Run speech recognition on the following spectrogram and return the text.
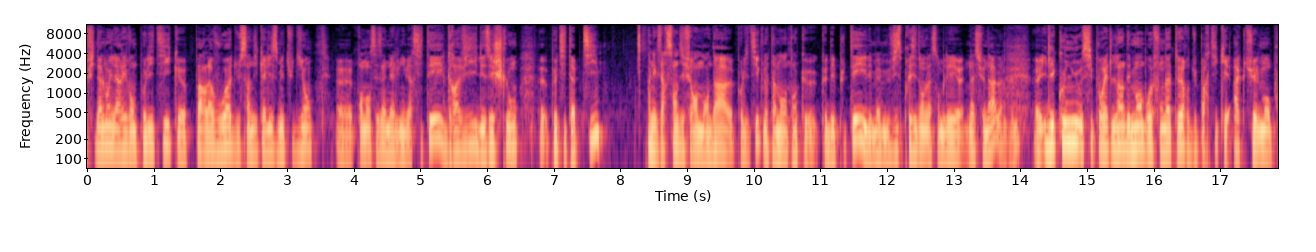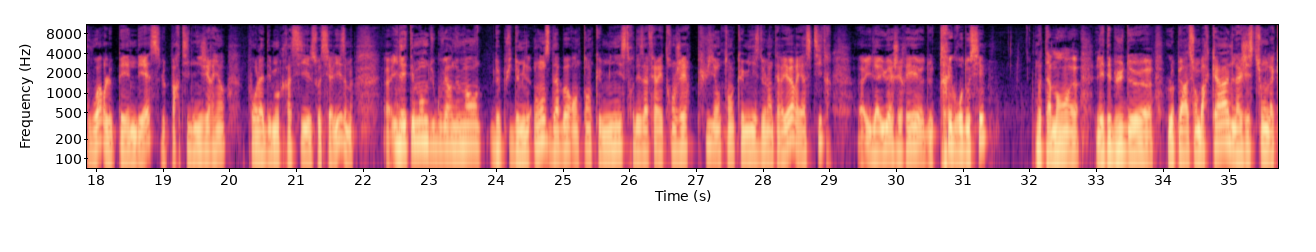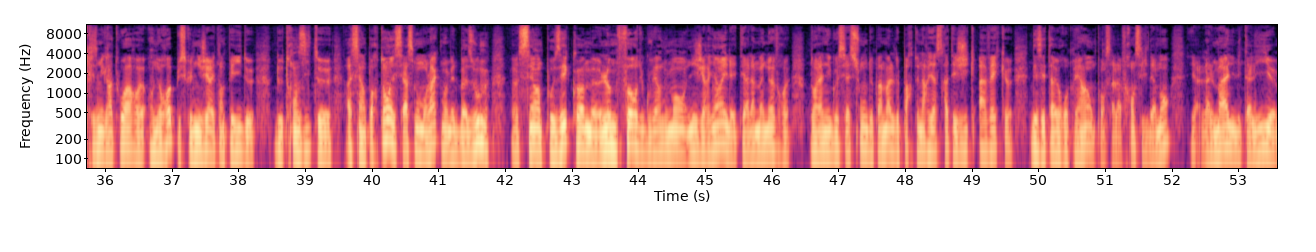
finalement, il arrive en politique par la voie du syndicalisme étudiant pendant ses années à l'université, gravit les échelons petit à petit en exerçant différents mandats politiques, notamment en tant que, que député. Il est même vice-président de l'Assemblée nationale. Mhm. Euh, il est connu aussi pour être l'un des membres fondateurs du parti qui est actuellement au pouvoir, le PNDS, le Parti nigérien pour la démocratie et le socialisme. Euh, il a été membre du gouvernement depuis 2011, d'abord en tant que ministre des Affaires étrangères, puis en tant que ministre de l'Intérieur. Et à ce titre, euh, il a eu à gérer de très gros dossiers notamment euh, les débuts de euh, l'opération Barkhane, la gestion de la crise migratoire euh, en Europe, puisque le Niger est un pays de, de transit assez important. Et c'est à ce moment-là que Mohamed Bazoum s'est imposé comme l'homme fort du gouvernement nigérien. Il a été à la manœuvre dans la négociation de pas mal de partenariats stratégiques avec des États européens. On pense à la France, évidemment. Il y a l'Allemagne, l'Italie,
